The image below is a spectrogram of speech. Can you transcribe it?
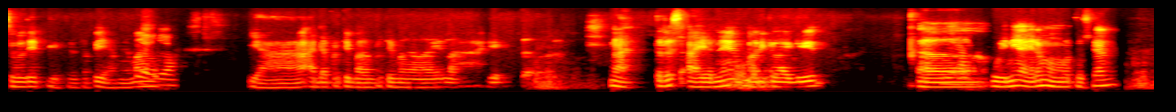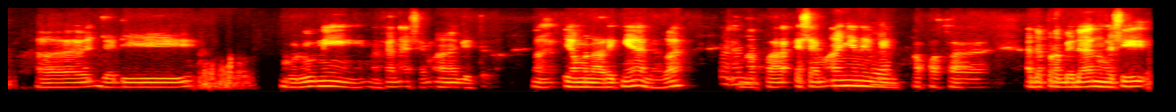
sulit gitu. Tapi ya memang yeah, yeah. ya ada pertimbangan-pertimbangan lain lah gitu. Nah terus akhirnya balik lagi uh, yeah. Winnie akhirnya memutuskan uh, jadi guru nih, nah kan SMA gitu. Nah, yang menariknya adalah kenapa SMA-nya nih, yeah. Apakah ada perbedaan nggak sih?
